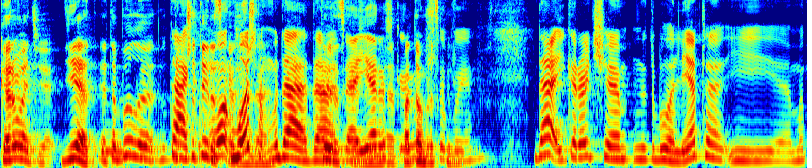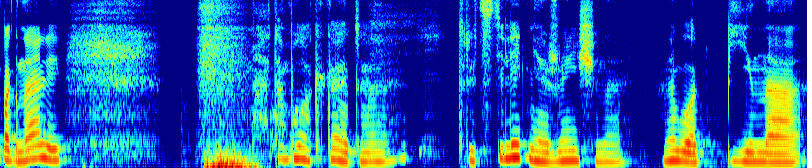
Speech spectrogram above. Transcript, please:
Короче, нет, это было... ну, Так, что ты мо- расскажи, можно? Да, да, да, я расскажу, потом чтобы... Да, и, короче, это было лето, и мы погнали. Там была какая-то 30-летняя женщина. Она была пьяна.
